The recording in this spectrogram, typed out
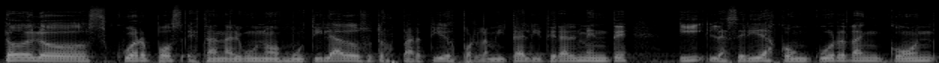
todos los cuerpos están algunos mutilados, otros partidos por la mitad literalmente, y las heridas concuerdan con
